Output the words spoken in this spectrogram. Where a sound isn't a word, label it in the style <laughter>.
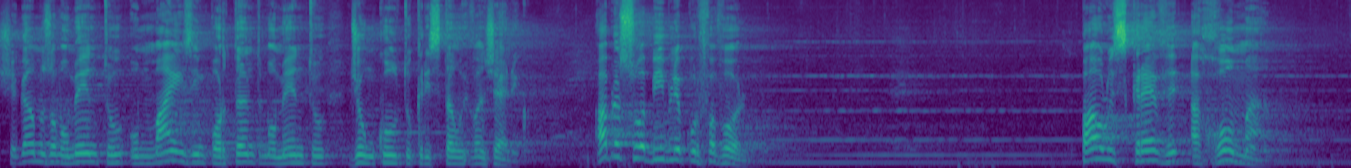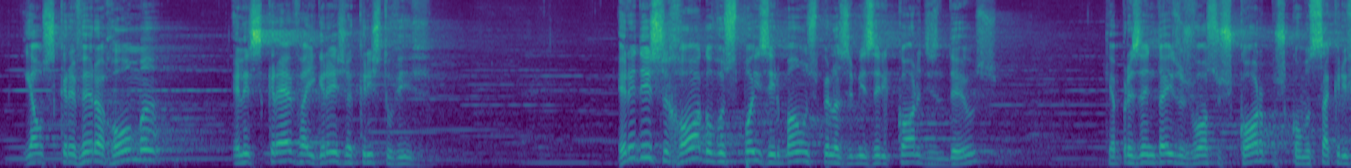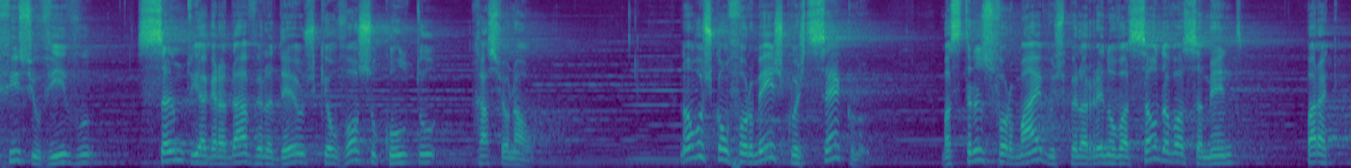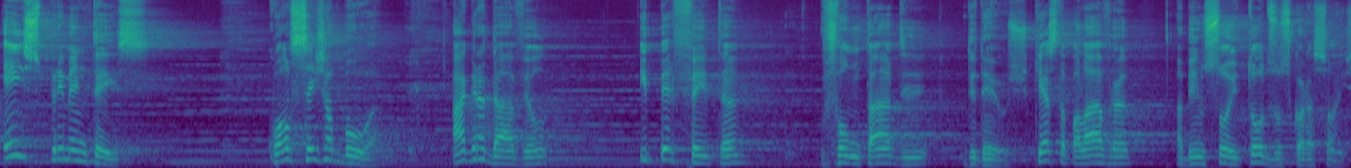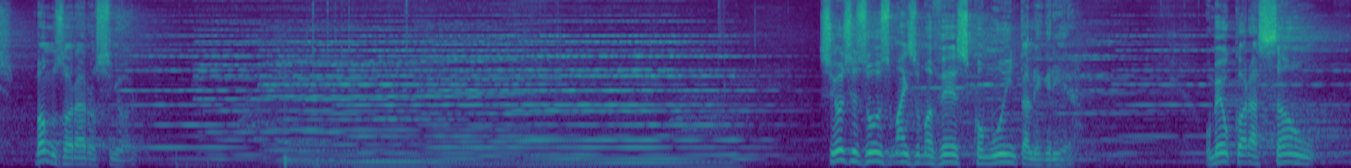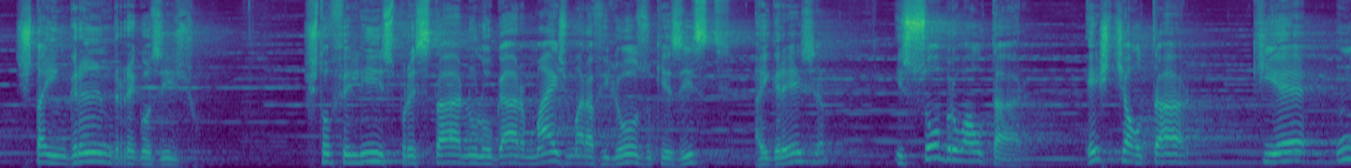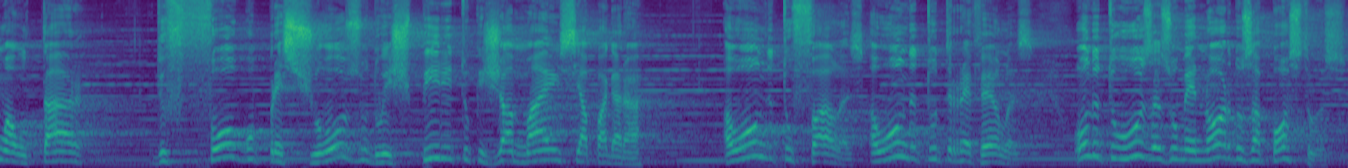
Chegamos ao momento, o mais importante momento de um culto cristão evangélico. Abra sua Bíblia, por favor. Paulo escreve a Roma, e ao escrever a Roma, ele escreve a igreja Cristo vive. Ele disse: Rogo-vos, pois, irmãos, pelas misericórdias de Deus, que apresenteis os vossos corpos como sacrifício vivo, santo e agradável a Deus, que é o vosso culto racional. Não vos conformeis com este século, mas transformai-vos pela renovação da vossa mente, para que experimenteis qual seja boa, agradável e perfeita vontade de Deus. Que esta palavra abençoe todos os corações. Vamos orar ao Senhor. Senhor Jesus, mais uma vez, com muita alegria, o meu coração está em grande regozijo. Estou feliz por estar no lugar mais maravilhoso que existe, a igreja, e sobre o altar, este altar que é um altar de fogo precioso do Espírito que jamais se apagará. Aonde tu falas, aonde tu te revelas, onde tu usas o menor dos apóstolos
